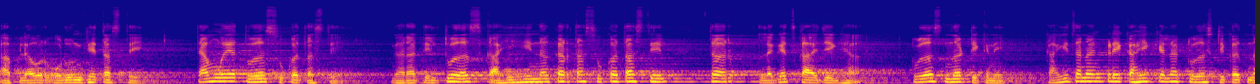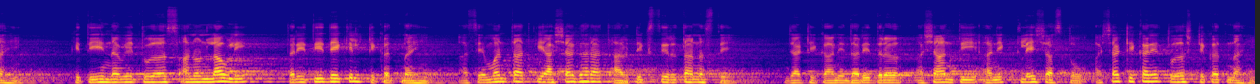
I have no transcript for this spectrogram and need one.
आपल्यावर ओढून घेत असते. त्यामुळे तुळस सुकत असते. घरातील तुळस काहीही न करता सुकत असतील तर लगेच काळजी घ्या. तुळस न टिकणे. काही जणांकडे काही केला तुळस टिकत नाही. कितीही नवी तुळस आणून लावली तरी ती देखील टिकत नाही असे म्हणतात की अशा घरात आर्थिक स्थिरता नसते. ज्या ठिकाणी दरिद्र अशांती आणि क्लेश असतो अशा ठिकाणी तुळस टिकत नाही.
